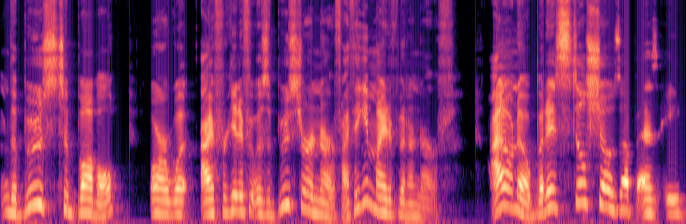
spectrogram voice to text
the boost to Bubble, or what I forget if it was a boost or a nerf. I think it might have been a nerf. I don't know, but it still shows up as a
